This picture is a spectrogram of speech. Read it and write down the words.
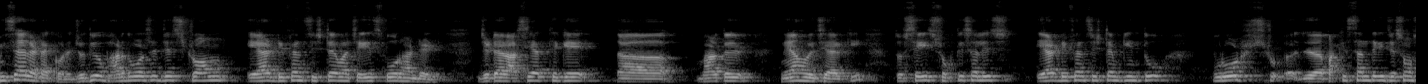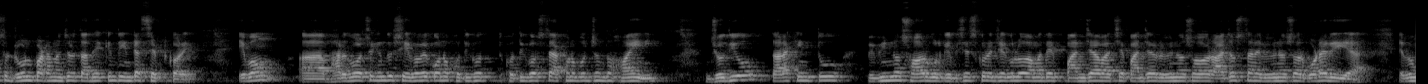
মিসাইল অ্যাটাক করে। যদিও ভারতবর্ষের যে স্ট্রং এয়ার ডিফেন্স সিস্টেম আছে এস ফোর হান্ড্রেড যেটা রাশিয়ার থেকে ভারতের নেওয়া হয়েছে আর কি, তো সেই শক্তিশালী এয়ার ডিফেন্স সিস্টেম কিন্তু পুরো পাকিস্তান থেকে যে সমস্ত ড্রোন পাঠানো হয়েছিল তাদের কিন্তু ইন্টারসেপ্ট করে। এবং ভারতবর্ষে কিন্তু সেইভাবে কোনো ক্ষতি ক্ষতিগ্রস্ত এখনও পর্যন্ত হয়নি। যদিও তারা কিন্তু বিভিন্ন শহরগুলোকে, বিশেষ করে যেগুলো আমাদের পাঞ্জাব আছে, পাঞ্জাবের বিভিন্ন শহর, রাজস্থানের বিভিন্ন শহর বর্ডার এরিয়া এবং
